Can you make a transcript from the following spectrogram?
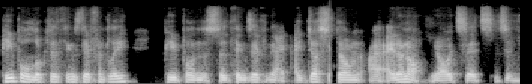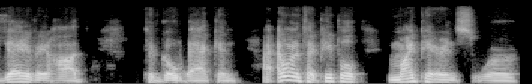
people looked at things differently. People understood things differently. I, I just don't. I, I, don't know. You know, it's it's it's very very hard to go back and I, I want to tell you, people, my parents were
